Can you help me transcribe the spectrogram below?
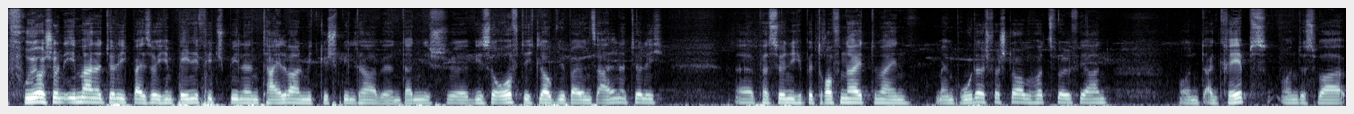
früher schon immer natürlich bei solchen Benefitspielen Teil war und mitgespielt habe. Und dann ist, wie so oft, ich glaube, wie bei uns allen natürlich, persönliche Betroffenheit. Mein mein Bruder ist verstorben vor zwölf Jahren und an Krebs. Und es war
